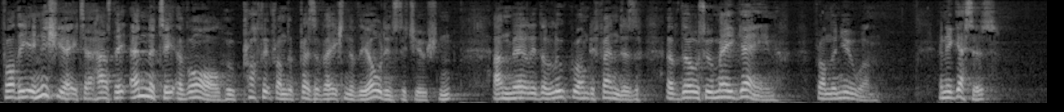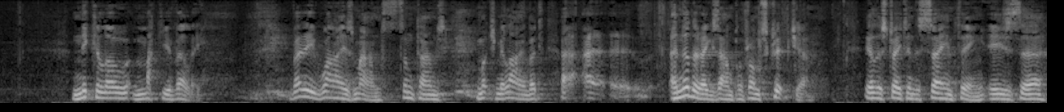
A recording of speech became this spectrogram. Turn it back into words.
For the initiator has the enmity of all who profit from the preservation of the old institution and merely the lukewarm defenders of those who may gain from the new one. Any guesses? Niccolo Machiavelli very wise man, sometimes much maligned. But uh, uh, another example from Scripture illustrating the same thing is, uh,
